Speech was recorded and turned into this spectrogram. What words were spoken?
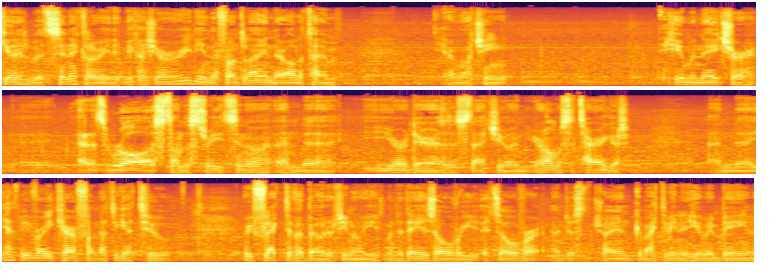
Make you a little bit cynical, really, because you're really in the front line there all the time. You're watching human nature at its rawest on the streets, you know, and uh, you're there as a statue and you're almost a target. And uh, you have to be very careful not to get too reflective about it. You know, you, when the day is over, you, it's over, and just try and go back to being a human being.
